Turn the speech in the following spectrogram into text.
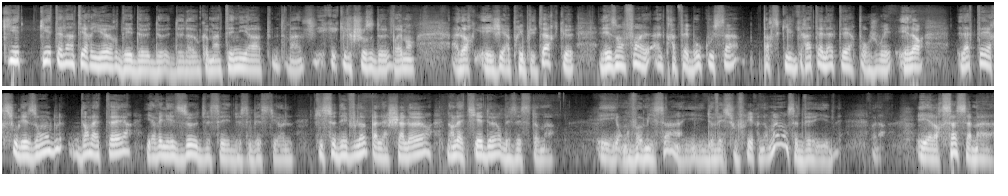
qui est qui est à l'intérieur des de, de, de, comme un ténia, quelque chose de vraiment. Alors et j'ai appris plus tard que les enfants attrapaient beaucoup ça parce qu'il grattait la terre pour jouer. Et alors, la terre sous les ongles, dans la terre, il y avait les œufs de ces, bestioles qui se développent à la chaleur, dans la tiédeur des estomacs. Et on vomit ça, il devait souffrir énormément, ça devait, voilà. Et alors ça, ça m'a,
